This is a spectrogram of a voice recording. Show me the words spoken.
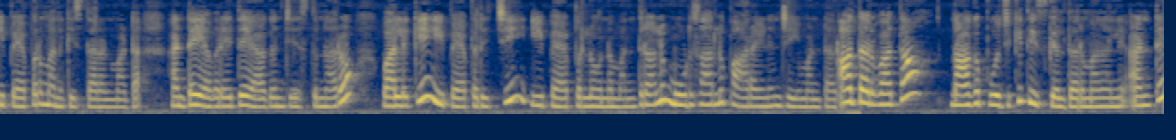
ఈ పేపర్ మనకి ఇస్తారనమాట అంటే ఎవరైతే యాగం చేస్తున్నారో వాళ్ళకి ఈ పేపర్ ఇచ్చి ఈ పేపర్లో ఉన్న మంత్రాలు మూడు సార్లు పారాయణం చేయమంటారు. ఆ తర్వాత నాగపూజకి తీసుకెళ్తారు మనల్ని. అంటే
